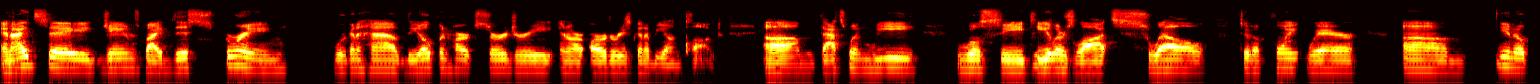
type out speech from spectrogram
and I'd say, James, by this spring, we're going to have the open heart surgery and our artery is going to be unclogged. Um, that's when we will see dealers' lots swell to the point where, um, you know,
